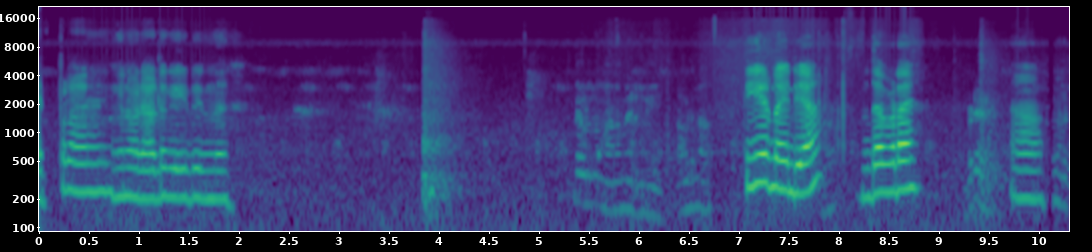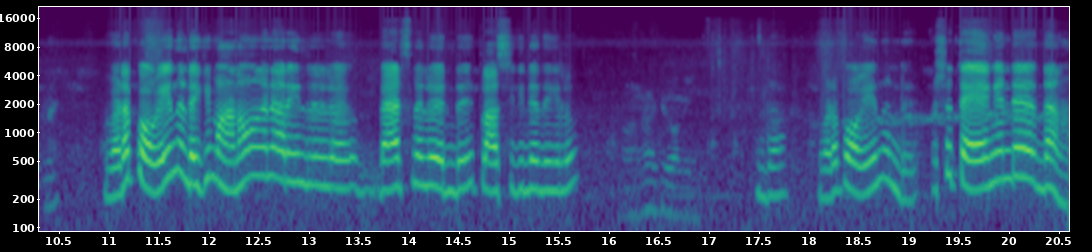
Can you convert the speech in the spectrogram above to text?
എപ്പോഴാണ് ഇങ്ങനെ ഒരാളുടെ കയ്യിലിരുന്ന് തീ ഇടണതിന്റെയാ എന്താ ഇവിടെ? ആ. ഇവിടെ പുകയുന്നുണ്ട്. എനിക്ക് മണം അങ്ങനെ അറിയില്ലല്ലോ. ബാഡ് സ്മെൽ വരുന്നുണ്ട്. പ്ലാസ്റ്റിക്കിന്റെ എന്തെങ്കിലും? എന്താ? ഇവിടെ പുകയുന്നുണ്ട്. പക്ഷെ തേങ്ങന്റെ ഇതാണ്.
